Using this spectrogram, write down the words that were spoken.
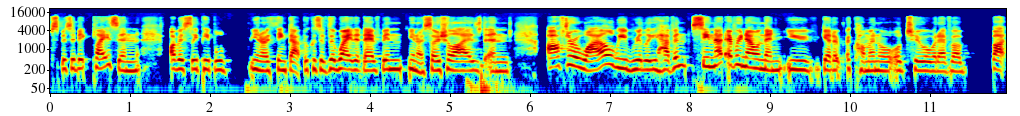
specific place. And obviously, people, you know, think that because of the way that they've been, you know, socialized. And after a while, we really haven't seen that. Every now and then you get a, a comment or, or two or whatever. But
